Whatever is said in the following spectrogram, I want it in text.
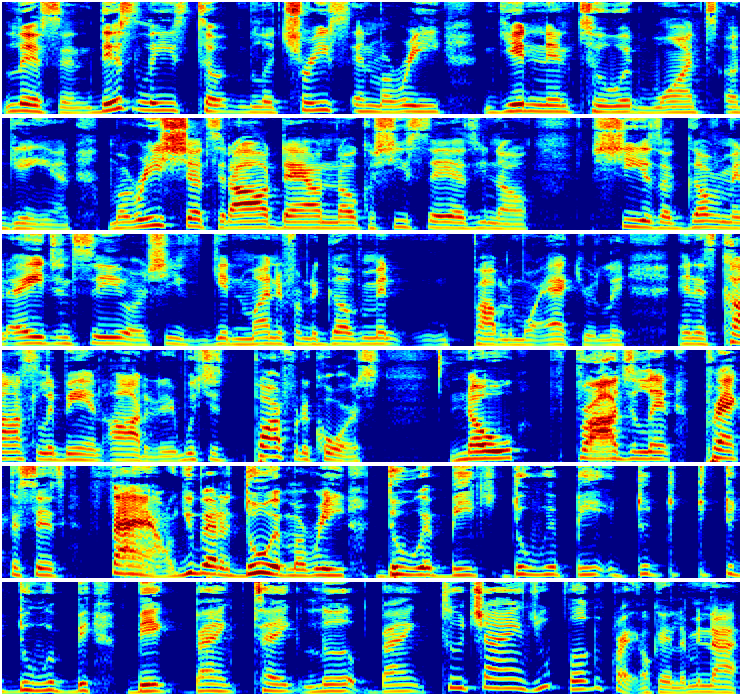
Listen, this leads to Latrice and Marie getting into it once again. Marie shuts it all down, no, because she says, you know, she is a government agency or she's getting money from the government, probably more accurately, and is constantly being audited, which is par for the course. No fraudulent practices found. You better do it, Marie. Do it, bitch. Do it, beach. Do, do, do, do, it, big. Big bank, take, look, bank, 2 Chainz. You fucking crazy. Okay, let me not.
